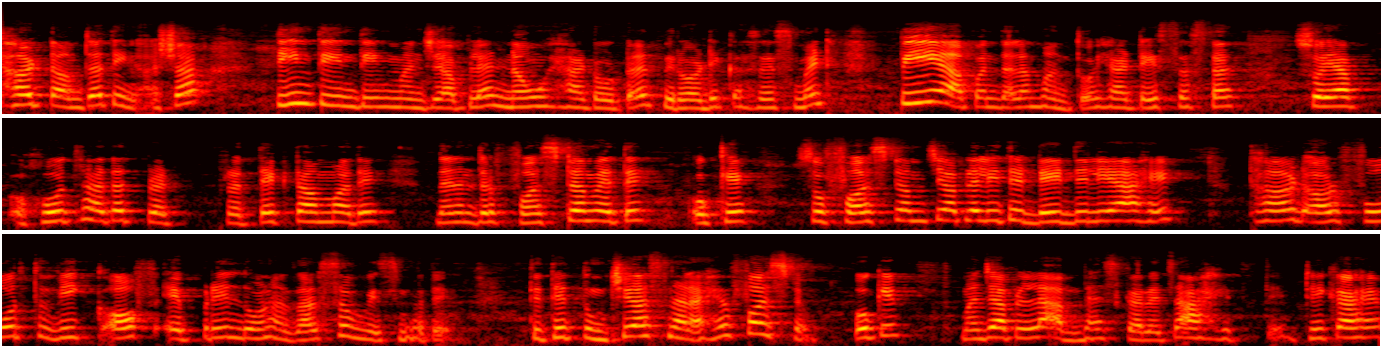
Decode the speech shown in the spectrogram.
थर्ड टर्मच्या तीन. अशा तीन तीन तीन म्हणजे आपल्या नऊ ह्या total periodic assessment P A आपण त्याला म्हणतो ह्या टेस्ट असतात. सो या होत राहतात प्र प्रत्येक टर्ममध्ये त्यानंतर फर्स्ट टर्म येते ओके सो फर्स्ट टर्मची आपल्याला इथे डेट दिली आहे. थर्ड और फोर्थ वीक ऑफ एप्रिल दोन हजार सव्वीसमध्ये. तिथे तुमची असणार आहे फर्स्ट टर्म ओके म्हणजे आपल्याला अभ्यास करायचा आहे तिथे ठीक आहे?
